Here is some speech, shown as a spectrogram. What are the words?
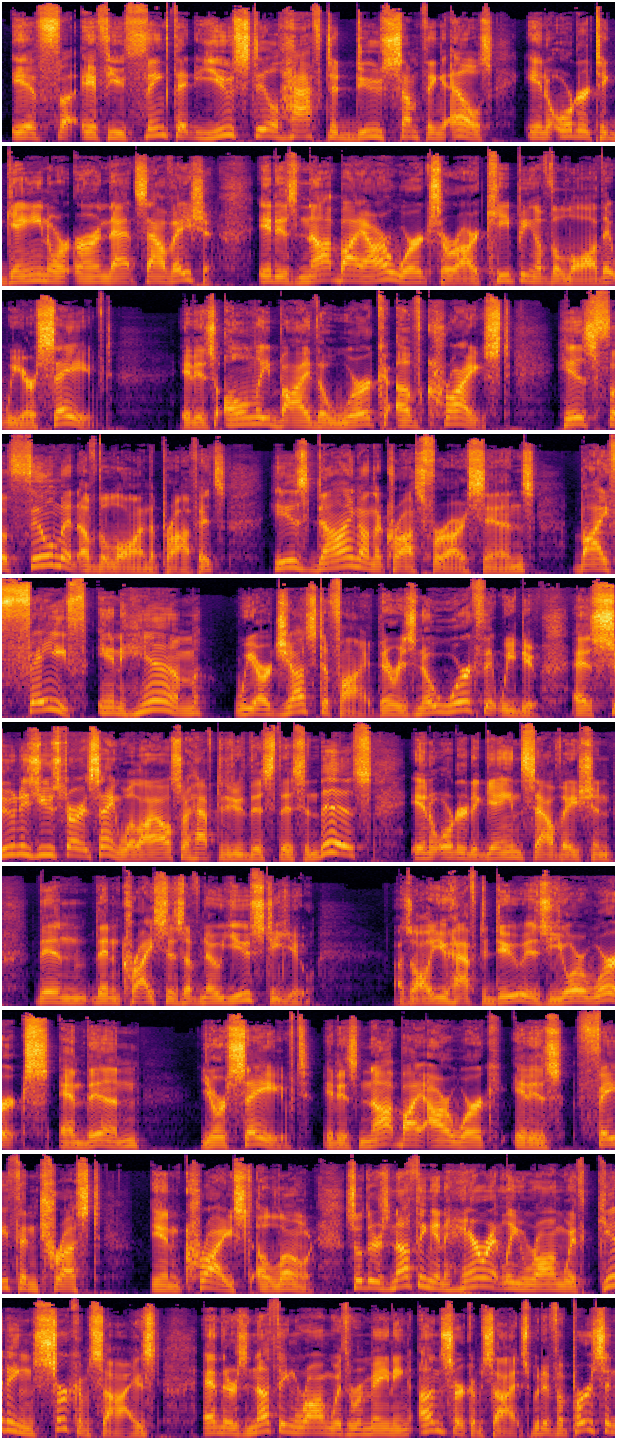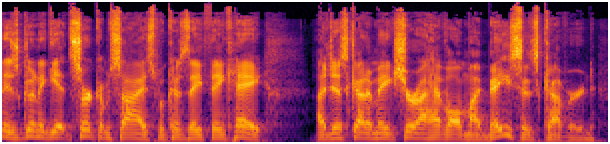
if uh, if you think that you still have to do something else in order to gain or earn that salvation. It is not by our works or our keeping of the law that we are saved. It is only by the work of Christ, his fulfillment of the law and the prophets, his dying on the cross for our sins, by faith in him we are justified. There is no work that we do. As soon as you start saying, "Well, I also have to do this, this, and this in order to gain salvation," then then Christ is of no use to you. As all you have to do is your works, and then you're saved. It is not by our work; it is faith and trust in Christ alone. So there's nothing inherently wrong with getting circumcised, and there's nothing wrong with remaining uncircumcised. But if a person is going to get circumcised because they think, "Hey," I just got to make sure I have all my bases covered.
